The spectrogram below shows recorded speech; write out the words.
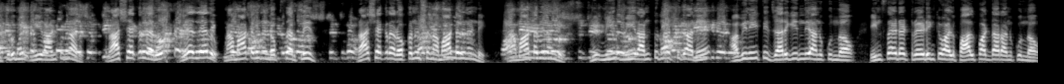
ఇప్పుడు మీరు అంటున్నారు. రాజశేఖర్ గారు లేదు లేదు. నా మాట వినండి ఒకసారి ప్లీజ్. రాజశేఖర్ గారు ఒక్క నిమిషం నా మాట వినండి. నా మాట వినండి. మీరు మీరు అంటున్నట్టుగానే అవినీతి జరిగింది అనుకుందాం. ఇన్సైడర్ ట్రేడింగ్కి వాళ్ళు పాల్పడ్డారు అనుకుందాం.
